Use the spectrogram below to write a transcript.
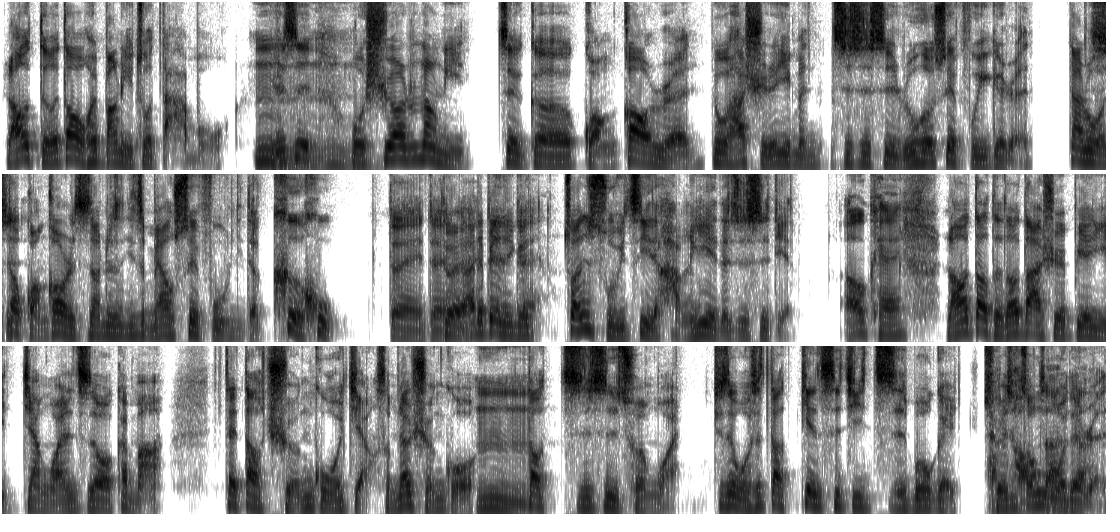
然后得到会帮你做打磨。也是我需要让你这个广告人，如果他学了一门知识是如何说服一个人，那如果到广告人身上，就是你怎么样说服你的客户。对对对，它就变成一个专属于自己的行业的知识点。OK，然后到得到大学毕业讲完之后干嘛？再到全国讲，什么叫全国？嗯，到知识春晚，就是我是到电视机直播给全中国的人，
